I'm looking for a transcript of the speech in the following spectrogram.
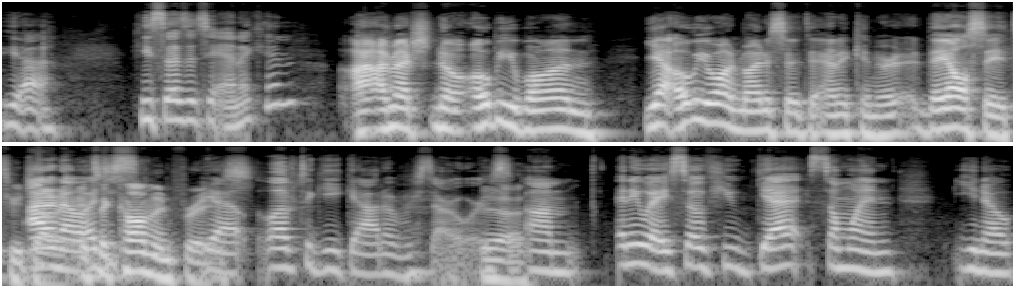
Yeah. He says it to Anakin? I, I'm actually no Obi Wan. Yeah, Obi Wan might have said it to Anakin, or they all say it to each I other. don't know. It's a just- common phrase. Yeah. Love to geek out over Star Wars. Yeah. Um, anyway, so if you get someone, you know,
